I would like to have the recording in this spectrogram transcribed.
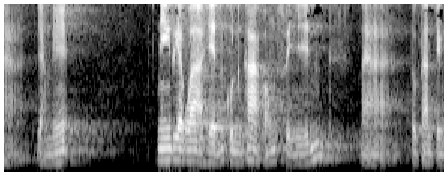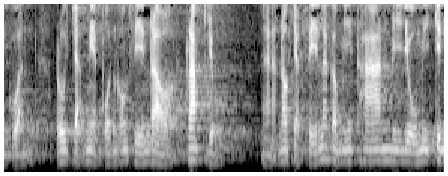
นะอย่างนี้ นี่เรียกว่าเห็นคุณค่าของศีลนะทุกท่านจึงควรรู้จักเนี่ยผลของศีลเรารับอยู่นะนอกจากศีลแล้วก็มีทานมีอยู่มีกิน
